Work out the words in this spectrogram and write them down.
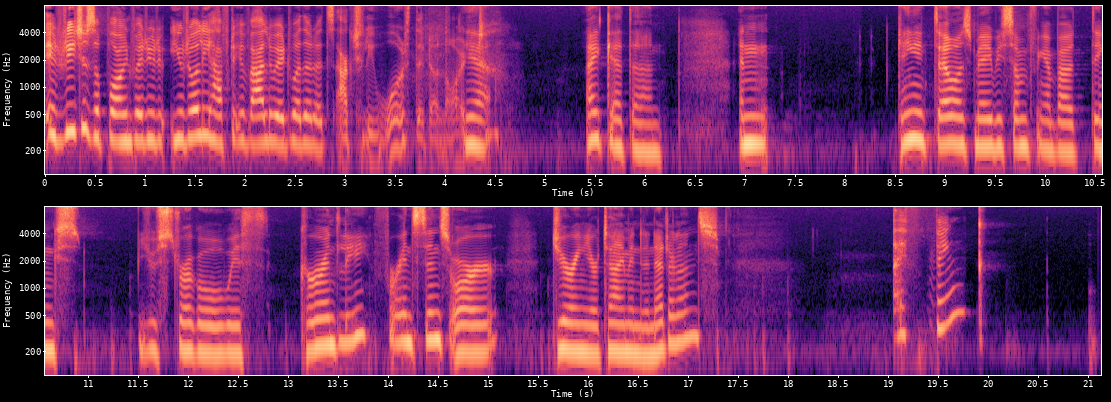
it reaches a point where you, you really have to evaluate whether it's actually worth it or not. Yeah, I get that. And can you tell us maybe something about things you struggle with currently, for instance, or during your time in the Netherlands? I think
